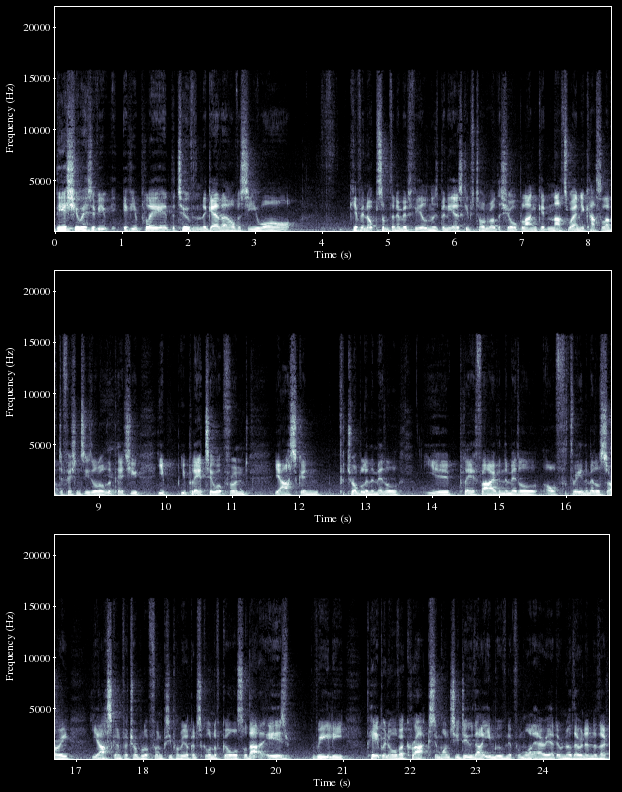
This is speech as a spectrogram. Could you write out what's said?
the issue is if you if you play the two of them together, obviously you are giving up something in midfield, and as Benitez keeps talking about the short blanket, and that's where Newcastle have deficiencies all over the pitch. You you you play two up front, you're asking for trouble in the middle. You play five in the middle, or three in the middle. Sorry, you're asking for trouble up front because you're probably not going to score enough goals. So that is really papering over cracks, and once you do that, you're moving it from one area to another, and another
